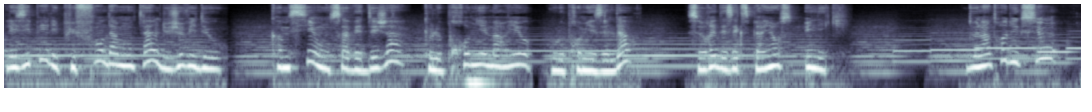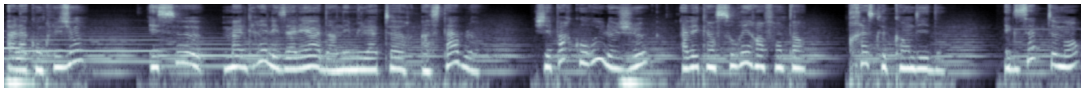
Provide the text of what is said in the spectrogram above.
les IP les plus fondamentales du jeu vidéo. Comme si on savait déjà que le premier Mario ou le premier Zelda seraient des expériences uniques. De l'introduction à la conclusion, et ce, malgré les aléas d'un émulateur instable, j'ai parcouru le jeu avec un sourire enfantin, presque candide. Exactement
